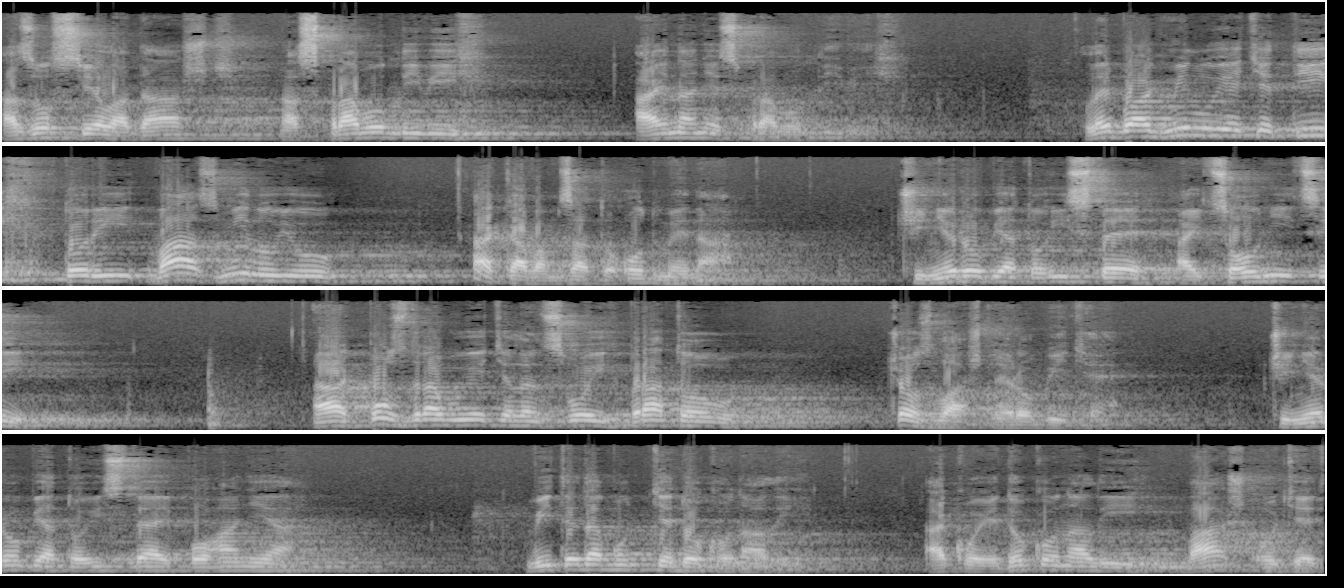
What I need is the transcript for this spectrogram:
a zosiela dážď na spravodlivých, aj na nespravodlivých. Lebo ak milujete tých, ktorí vás milujú, aká vám za to odmena? Či nerobia to isté aj colníci? A ak pozdravujete len svojich bratov, čo zvláštne robíte? Či nerobia to isté aj pohania? Vy teda buďte dokonalí, ako je dokonalý váš Otec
